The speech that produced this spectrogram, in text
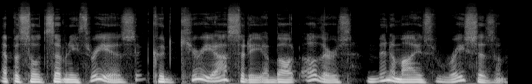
Episode 73 is Could Curiosity About Others Minimize Racism?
